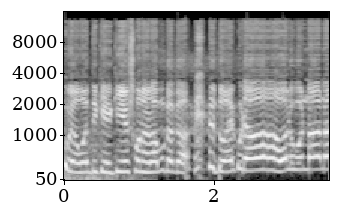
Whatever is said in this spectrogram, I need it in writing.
তুমি আমার দিকে এগিয়ে এসো না রামু কাকা। দয়া করে আমার উপর না না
